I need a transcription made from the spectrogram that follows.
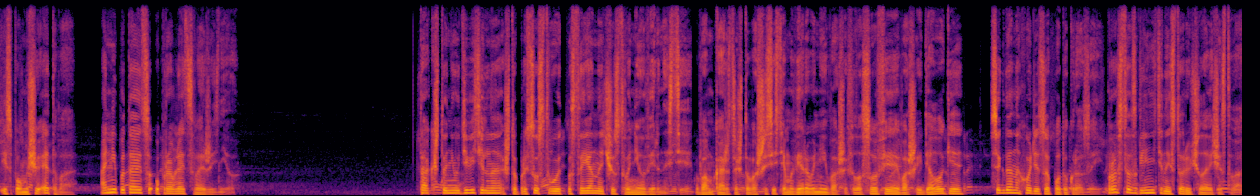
И с помощью этого они пытаются управлять своей жизнью. Так что неудивительно, что присутствует постоянное чувство неуверенности. Вам кажется, что ваша система верований, ваша философия, ваша идеология — всегда находится под угрозой. Просто взгляните на историю человечества.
